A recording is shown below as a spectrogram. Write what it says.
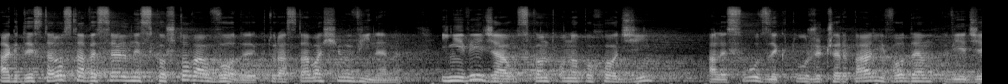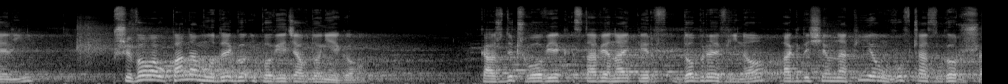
A gdy starosta weselny skosztował wody, która stała się winem, i nie wiedział skąd ono pochodzi, ale słudzy, którzy czerpali wodę, wiedzieli, przywołał pana młodego i powiedział do niego: Każdy człowiek stawia najpierw dobre wino, a gdy się napiją, wówczas gorsze.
